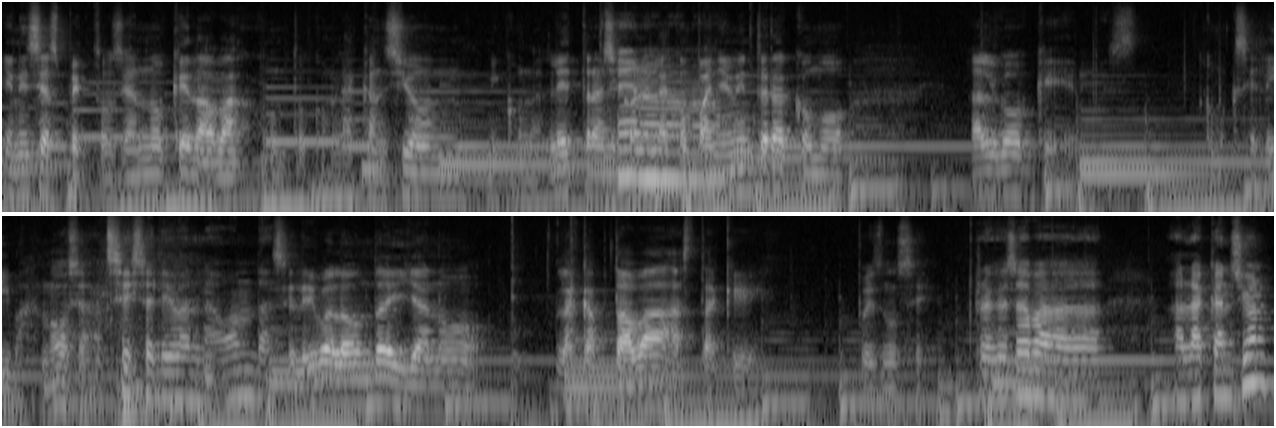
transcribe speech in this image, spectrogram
en ese aspecto, o sea, no quedaba junto con la canción, ni con la letra, ni con no, el no. acompañamiento, era como algo que pues se le iba, ¿no? O sea, Sí, se le iba en la onda. se le iba la onda y ya no, la captaba hasta que, pues no sé. Regresaba a, a la canción,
